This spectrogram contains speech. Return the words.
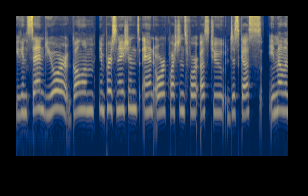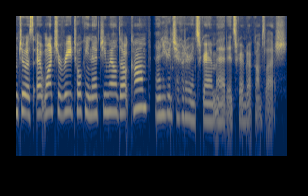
You can send your Gollum impersonations and or questions for us to discuss. Email them to us at wanttoreadtolkien at gmail.com. And you can check out our Instagram at instagram.com slash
